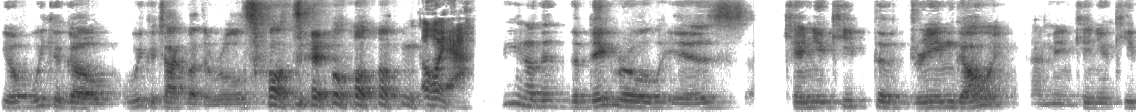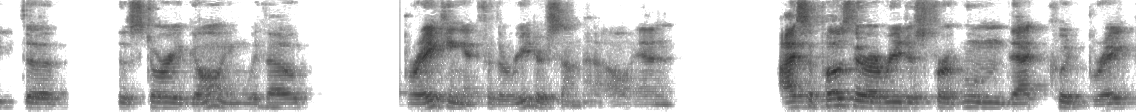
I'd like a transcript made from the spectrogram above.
you know, we could go, we could talk about the rules all day long. Oh yeah. You know, the the big rule is, can you keep the dream going? I mean, can you keep the the story going without breaking it for the reader somehow. And I suppose there are readers for whom that could break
